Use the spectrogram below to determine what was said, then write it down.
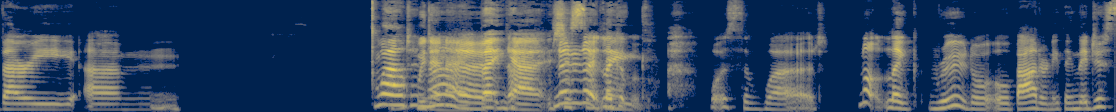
very um well, don't we don't know. know. But No- yeah, it's no just no no like what was the word? Not like rude or, or bad or anything. They just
